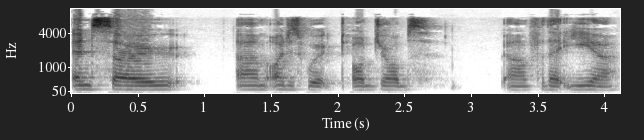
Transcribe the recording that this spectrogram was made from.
And so um, I just worked odd jobs uh, for that year.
